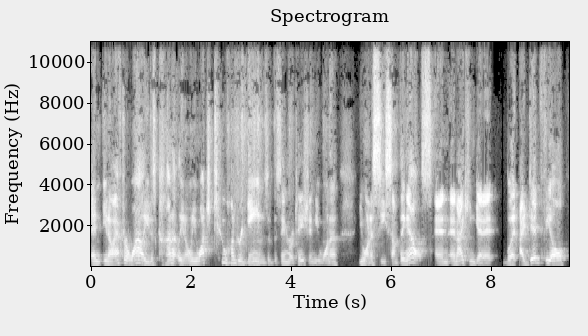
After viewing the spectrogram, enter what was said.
And, you know, after a while, you just kind of, you know, when you watch 200 games of the same rotation, you want to, you want to see something else. And, and I can get it. But I did feel,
